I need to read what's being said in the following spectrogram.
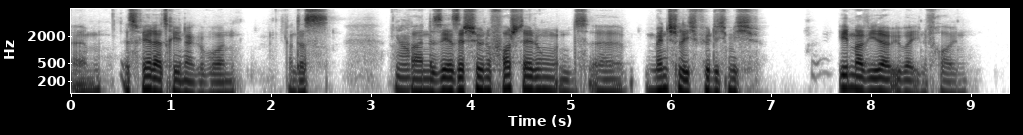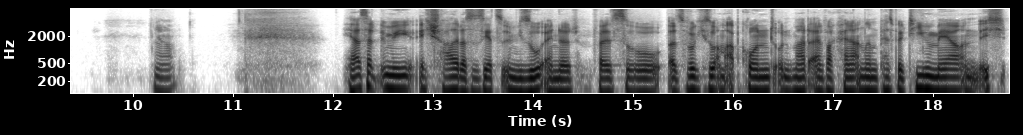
ähm, ist Werder-Trainer geworden. Und das ja. war eine sehr, sehr schöne Vorstellung und äh, menschlich würde ich mich immer wieder über ihn freuen. Ja. Ja, ist halt irgendwie echt schade, dass es jetzt irgendwie so endet, weil es so, also wirklich so am Abgrund und man hat einfach keine anderen Perspektiven mehr und ich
